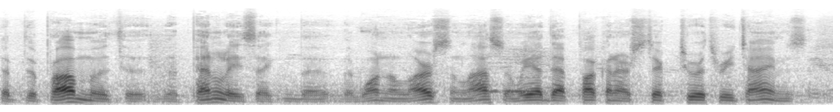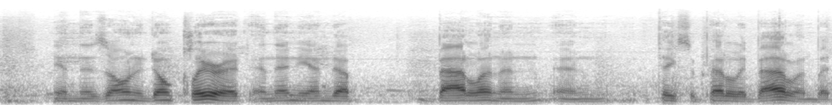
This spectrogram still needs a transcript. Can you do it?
The, the problem with the, the penalties, like the, the one on Larsson last one, we had that puck on our stick two or three times in the zone and don't clear it, and then you end up battling and, and takes a penalty battling. But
